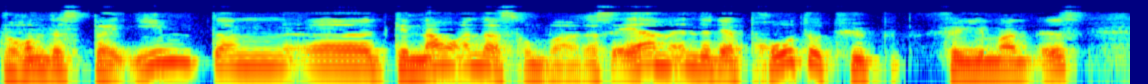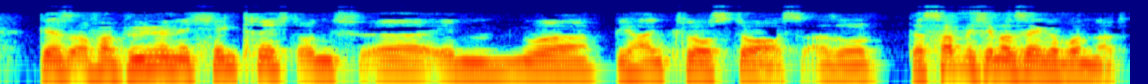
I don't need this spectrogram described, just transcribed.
warum das bei ihm dann äh, genau andersrum war, dass er am Ende der Prototyp für jemanden ist, der es auf der Bühne nicht hinkriegt und äh, eben nur behind closed doors. Also das hat mich immer sehr gewundert.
